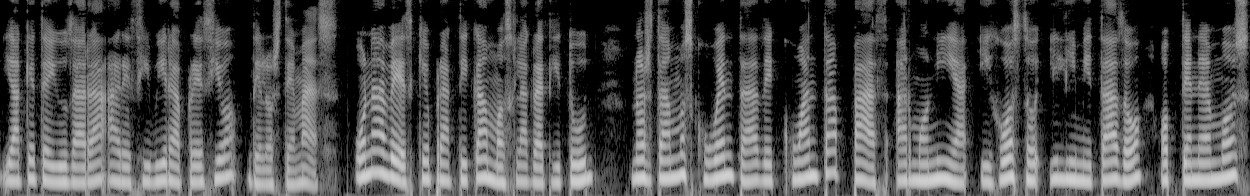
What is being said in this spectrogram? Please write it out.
ya que te ayudará a recibir aprecio de los demás. Una vez que practicamos la gratitud, nos damos cuenta de cuánta paz, armonía y gozo ilimitado obtenemos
